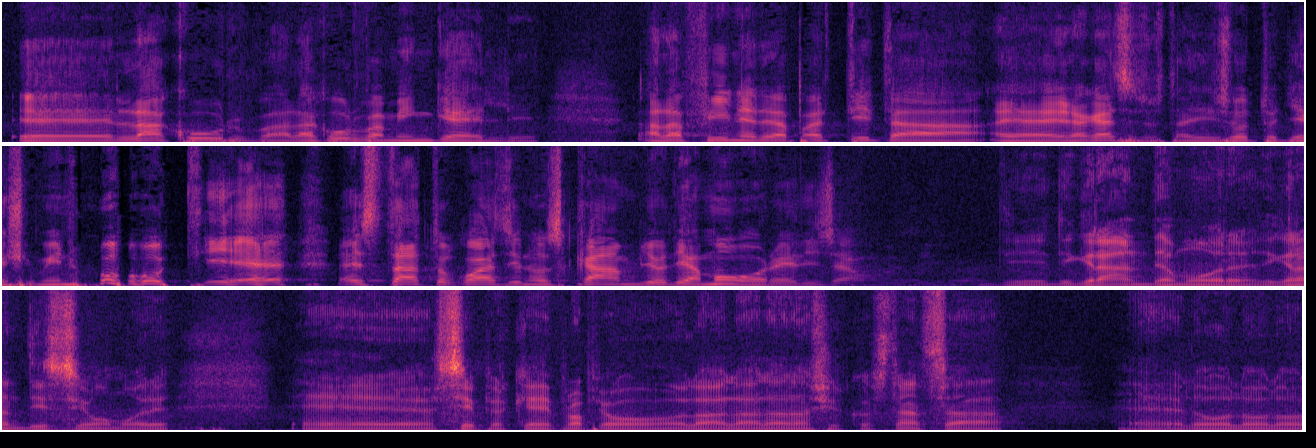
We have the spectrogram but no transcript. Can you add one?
eh, la curva, la curva Minghelli alla fine della partita eh, i ragazzi sono stati sotto 10 minuti, è, è stato quasi uno scambio di amore, diciamo di, di grande amore, di grandissimo amore. Eh, sì, perché proprio la, la, la, circostanza eh, lo, lo, lo,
